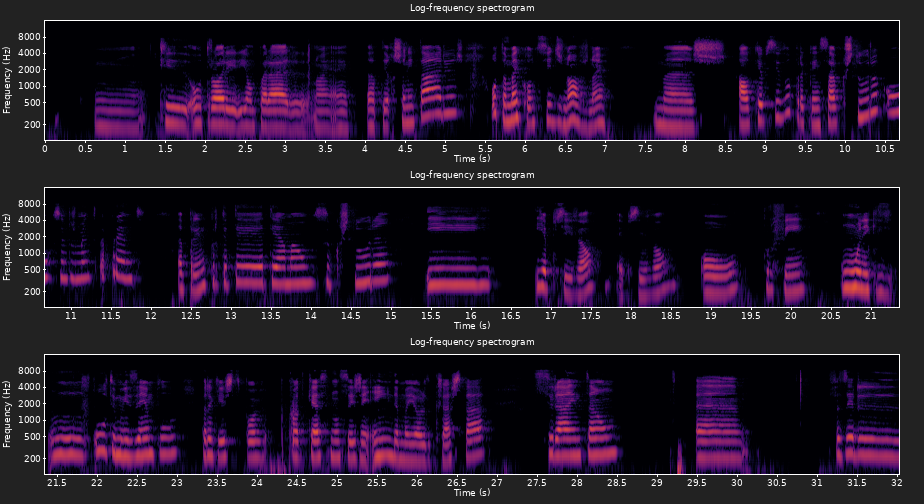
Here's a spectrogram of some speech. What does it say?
um, que outrora iriam parar não é, a aterros sanitários, ou também com tecidos novos, não é? Mas algo que é possível para quem sabe costura ou simplesmente aprende. Aprende porque até, até à mão se costura e, e é possível. É possível. Ou, por fim, um único um último exemplo para que este podcast não seja ainda maior do que já está será então uh, fazer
